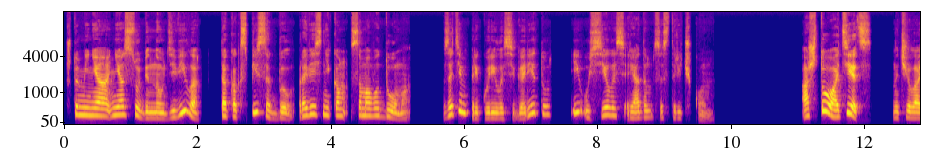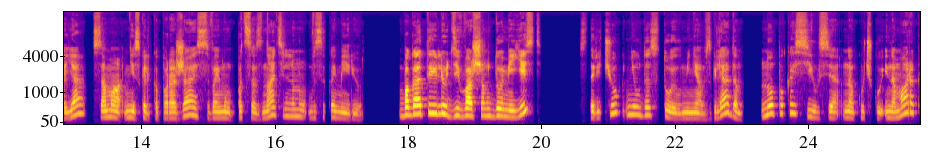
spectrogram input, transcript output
что меня не особенно удивило, так как список был ровесником самого дома. Затем прикурила сигарету и уселась рядом со старичком. «А что, отец?» – начала я, сама несколько поражаясь своему подсознательному высокомерию. «Богатые люди в вашем доме есть?» Старичок не удостоил меня взглядом, но покосился на кучку иномарок,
